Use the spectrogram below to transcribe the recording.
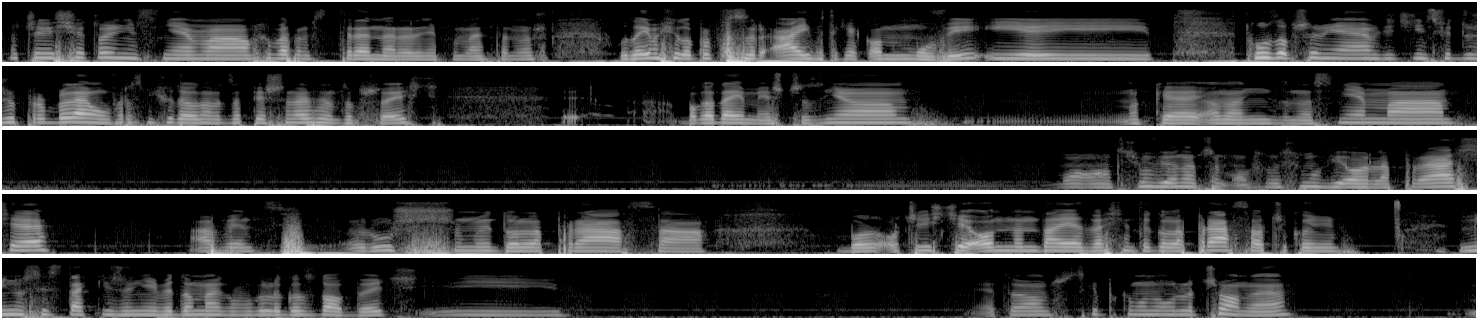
Oczywiście tu nic nie ma, chyba tam jest trener, ale nie pamiętam już. Udajemy się do profesor Ivy, tak jak on mówi i, i tu zawsze miałem w dzieciństwie dużo problemów, raz mi się udało nawet za pierwszym razem to przejść. Y, Pogadajmy jeszcze z nią. Mm, Okej, ona nic do nas nie ma. O, coś mówi o, czym, o, coś mówi o Laprasie, a więc ruszmy do Laprasa. Bo oczywiście on nam daje właśnie tego Laprasa, nie- minus jest taki, że nie wiadomo jak w ogóle go zdobyć i... Ja to mam wszystkie Pokémony uleczone.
